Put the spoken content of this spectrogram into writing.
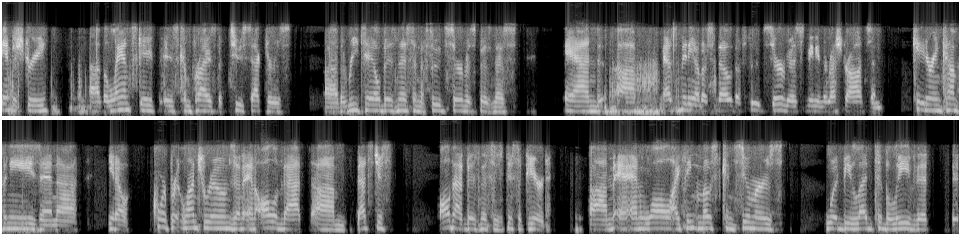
industry, uh, the landscape is comprised of two sectors uh, the retail business and the food service business. And um, as many of us know, the food service, meaning the restaurants and catering companies and, uh, you know, corporate lunchrooms and, and all of that, um, that's just all that business has disappeared. Um, and, and while I think most consumers would be led to believe that, that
